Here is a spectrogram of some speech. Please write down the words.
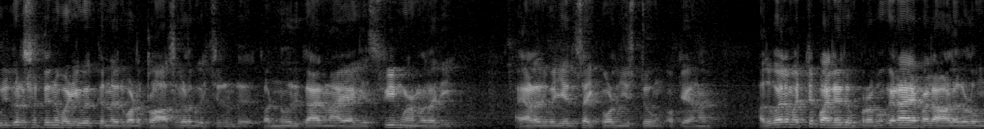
ഉത്കർഷത്തിന് വഴിവെക്കുന്ന ഒരുപാട് ക്ലാസ്സുകൾ വെച്ചിട്ടുണ്ട്. കണ്ണൂരുകാരനായ എസ് വി മുഹമ്മദ് അലി. അയാളൊരു വലിയൊരു സൈക്കോളജിസ്റ്റും ഒക്കെയാണ്. അതുപോലെ മറ്റ് പലരും പ്രമുഖരായ പല ആളുകളും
